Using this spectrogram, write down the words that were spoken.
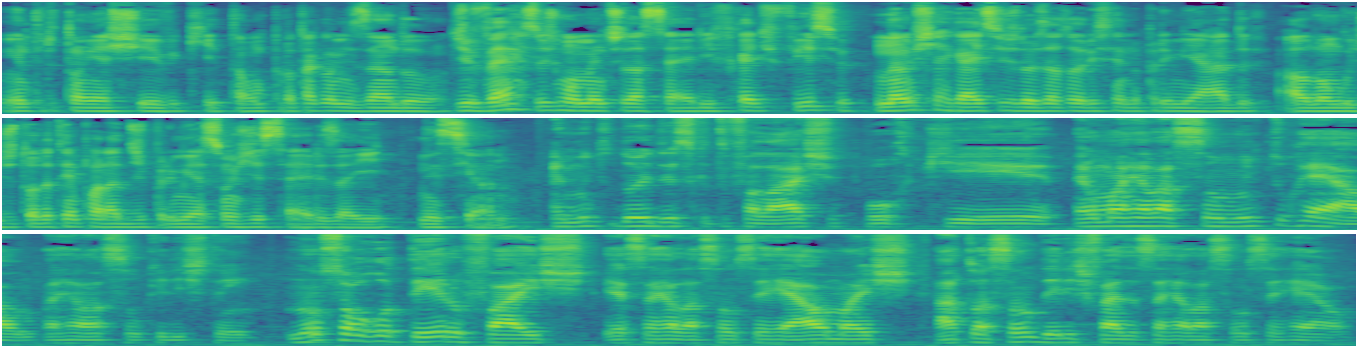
entre Tom e a Shiv que estão protagonizando diversos momentos da série e fica difícil não enxergar esses dois atores sendo premiados ao longo de toda a temporada de premiações de séries aí nesse ano. É muito doido isso que tu falaste, porque é uma relação muito real, a relação que eles têm. Não só o roteiro faz essa relação ser real, mas a atuação deles faz essa relação ser real.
